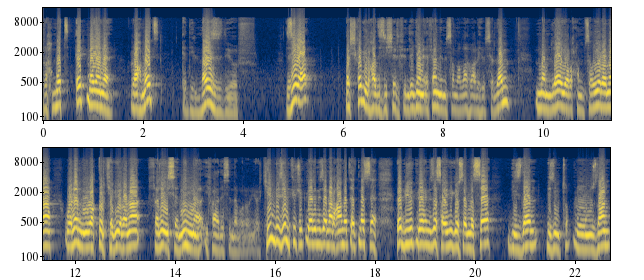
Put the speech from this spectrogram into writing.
rahmet etmeyene rahmet edilmez diyor. Zira başka bir hadisi şerifinde gene Efendimiz sallallahu aleyhi ve sellem men la yerham sagirana ve lem yuvakkir kebirana feleyse minna ifadesinde bulunuyor. Kim bizim küçüklerimize merhamet etmezse ve büyüklerimize saygı göstermezse bizden, bizim topluluğumuzdan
